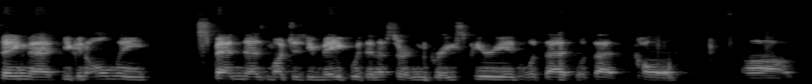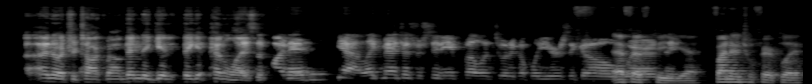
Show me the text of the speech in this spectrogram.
thing that you can only spend as much as you make within a certain grace period? What's that? What's that called? Um, I know what you're talking about. Then they get they get it's penalized. the finan- yeah, like Manchester City fell into it a couple of years ago. FFP, they, yeah, financial fair play.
